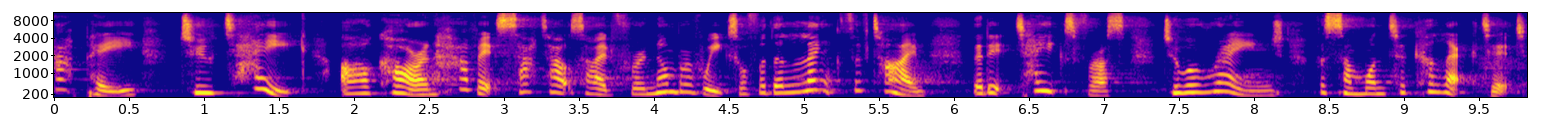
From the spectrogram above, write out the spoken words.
happy to take our car and have it sat outside for a number of weeks or for the length of time that it takes for us to arrange for someone to collect it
